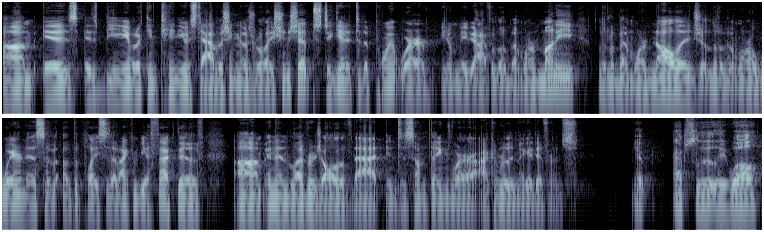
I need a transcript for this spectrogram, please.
um, is, is being able to continue establishing those relationships to get it to the point where, you know, maybe I have a little bit more money, a little bit more knowledge, a little bit more awareness of, of the places that I can be effective um, and then leverage all of that into something where I can really make a difference. Yep, absolutely. Well,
